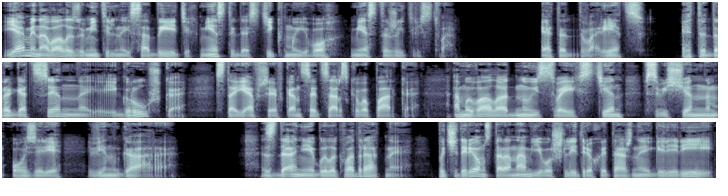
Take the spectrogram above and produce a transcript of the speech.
Я миновал изумительные сады этих мест и достиг моего места жительства. Этот дворец эта драгоценная игрушка, стоявшая в конце царского парка, омывала одну из своих стен в священном озере Вингара. Здание было квадратное, по четырем сторонам его шли трехэтажные галереи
